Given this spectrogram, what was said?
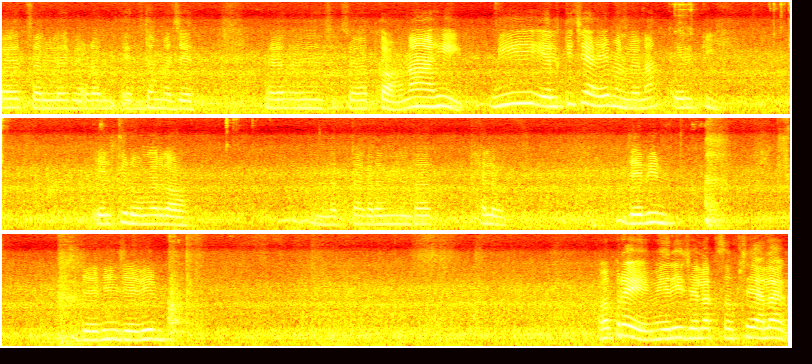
काय चाललंय मॅडम? एकदम मजेत. मॅडम का? नाही. मी एलकीची आहे म्हणलं ना एलकी. एलकी डोंगरगाव. दत्ता कदम म्हणतात. हॅलो। जय भीम। जय भीम जय भीम। बापरे मेरी झलक सबसे अलग।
